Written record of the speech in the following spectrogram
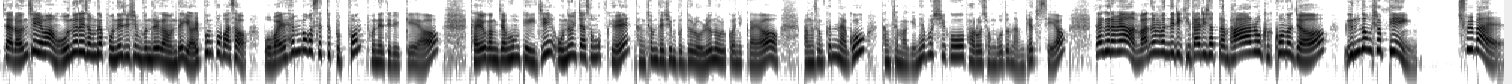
자, 런치의 왕. 오늘의 정답 보내주신 분들 가운데 10분 뽑아서 모바일 햄버거 세트 쿠폰 보내드릴게요. 가요광장 홈페이지 오늘자 선곡표에 당첨되신 분들 올려놓을 거니까요. 방송 끝나고 당첨 확인해보시고 바로 정보도 남겨주세요. 자, 그러면 많은 분들이 기다리셨던 바로 그 코너죠. 운동 쇼핑 출발!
